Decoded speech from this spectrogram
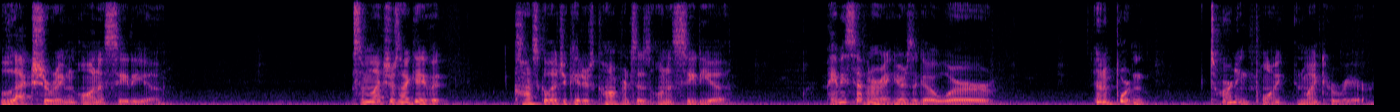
lecturing on acedia. Some lectures I gave at classical educators conferences on acedia, maybe seven or eight years ago, were an important turning point in my career.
